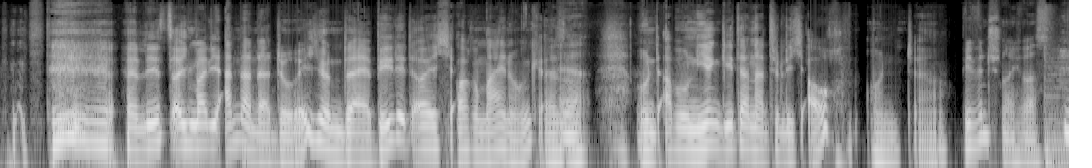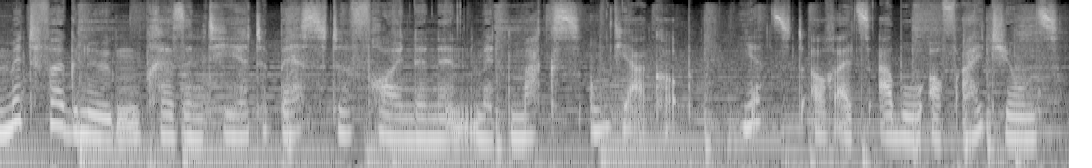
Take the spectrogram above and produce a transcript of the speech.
Lest euch mal die anderen da durch und äh, bildet euch eure Meinung. Also Ja. und abonnieren geht dann natürlich auch. Und äh, Wir wünschen euch was. Mit Vergnügen präsentiert Beste Freundinnen mit Max und Jakob. Jetzt auch als Abo auf iTunes.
